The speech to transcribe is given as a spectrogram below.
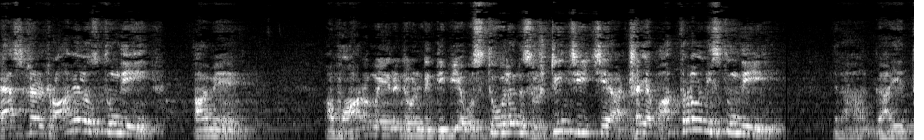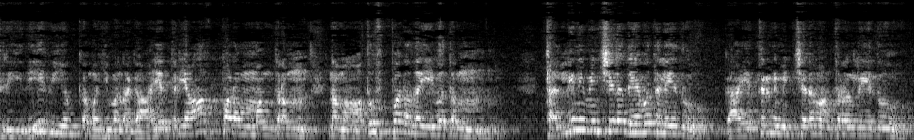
యాస్ట్రల్ ట్రావెల్ వస్తుంది. ఆమె అపారమైనటువంటి దివ్య వస్తువులను సృష్టించి ఇచ్చే అక్షయ పాత్రలను ఇస్తుంది. ఇలా గాయత్రీ దేవి యొక్క మహిమన గాయత్ర్యా మంత్రం నా మాతుఃపర దైవతం తల్లిని మించిన దేవత లేదు గాయత్రిని మించిన మంత్రం లేదు.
